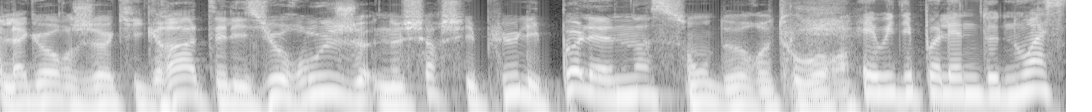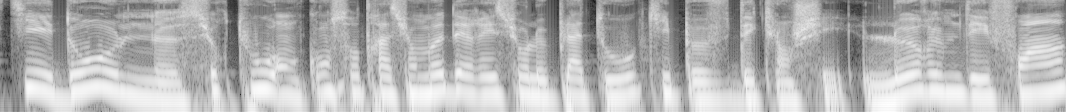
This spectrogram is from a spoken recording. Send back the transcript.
La gorge qui gratte et les yeux rouges, ne cherchez plus, les pollens sont de retour. Et oui, des pollens de noisetier et d'aulne, surtout en concentration modérée sur le plateau, qui peuvent déclencher le rhume des foins.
